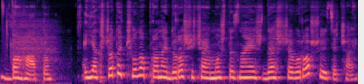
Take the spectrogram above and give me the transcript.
багато. Якщо ти чула про найдорожчий чай, може, ти знаєш, де ще вирощується чай?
